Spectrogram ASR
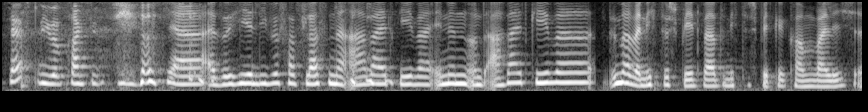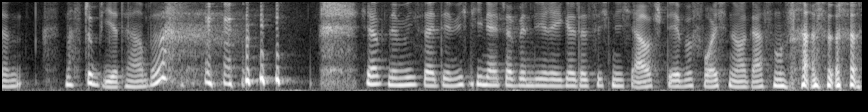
Selbstliebe praktizierst. Ja, also hier, liebe verflossene ArbeitgeberInnen und Arbeitgeber, immer wenn ich zu spät war, bin ich zu spät gekommen, weil ich ähm, masturbiert habe. ich habe nämlich, seitdem ich Teenager bin, die Regel, dass ich nicht aufstehe, bevor ich einen Orgasmus hatte.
